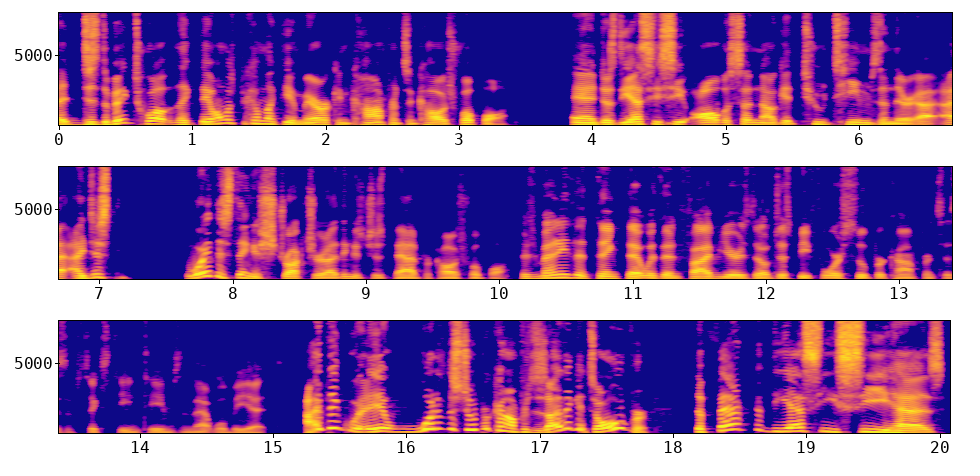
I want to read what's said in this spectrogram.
uh, does the Big 12, like they almost become like the American conference in college football? And does the SEC all of a sudden now get two teams in there? I, I just, the way this thing is structured, I think it's just bad for college football. There's many that think that within five years there'll just be four super conferences of 16 teams, and that will be it. I think it, what are the super conferences? I think it's over. The fact that the SEC has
